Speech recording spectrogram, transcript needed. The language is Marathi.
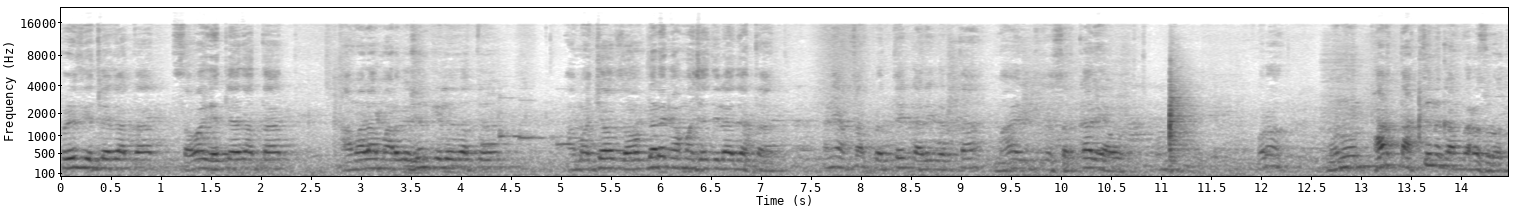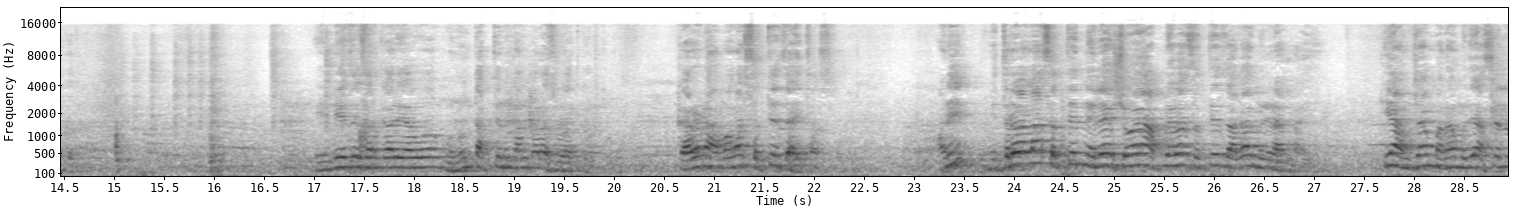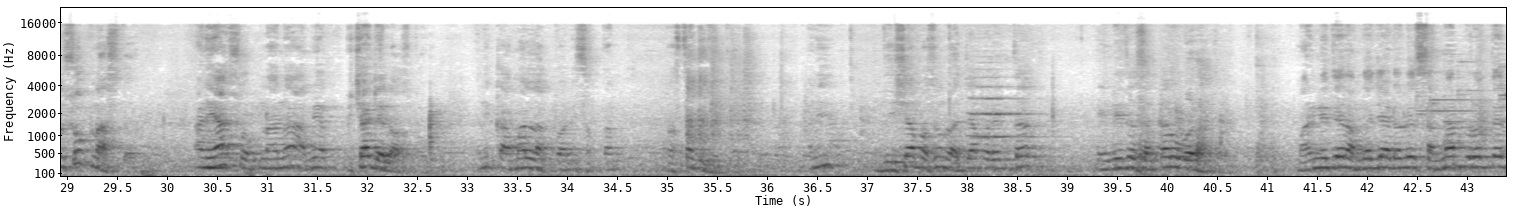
प्रेस घेतल्या जातात सभा घेतल्या जातात आम्हाला मार्गदर्शन केलं जातं आमच्या जबाबदाऱ्या कामाच्या दिल्या जातात. आणि आमचा प्रत्येक कार्यकर्ता महायुतीचं सरकार यावं. बरोबर? म्हणून फार ताकदीनं काम करायला सुरुवात करतो एनडीएचं सरकार यावं म्हणून ताकदीनं काम करायला सुरुवात करतो कारण आम्हाला सत्तेत जायचं असतं. आणि मित्राला सत्तेत नेल्याशिवाय आपल्याला सत्तेत जागा मिळणार नाही. हे आमच्या मनामध्ये असलेलं स्वप्न असतं. आणि ह्या स्वप्नानं आम्ही पिछाडलेलो असतो. आणि कामाला लागतो आणि सत्ता प्रस्थापित होतो आणि देशापासून राज्यापर्यंत एनडीचं सरकार उभं राहतं. माननीय ते रामदासजी आठवले सन्मानपूर्वक ते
